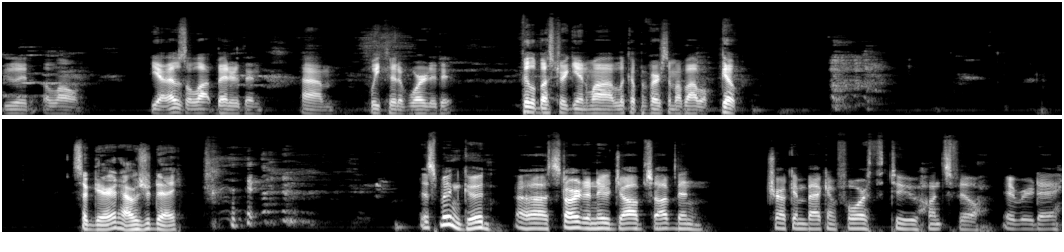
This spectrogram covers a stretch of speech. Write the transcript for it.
good alone. Yeah, that was a lot better than um, we could have worded it. Filibuster again while I look up a verse in my Bible. Go. So, Garrett, how was your day? It's been good. Uh, started a new job, so I've been trucking back and forth to Huntsville every day.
